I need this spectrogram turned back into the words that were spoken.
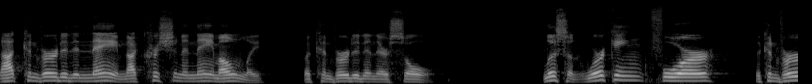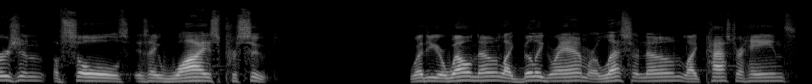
Not converted in name, not Christian in name only, but converted in their soul. Listen, working for the conversion of souls is a wise pursuit. Whether you're well known like Billy Graham or lesser known like Pastor Haynes,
